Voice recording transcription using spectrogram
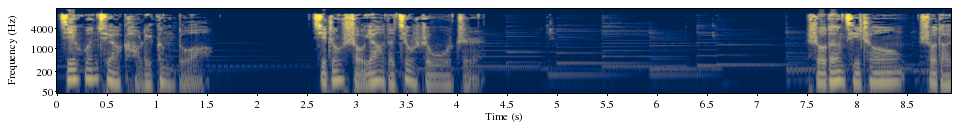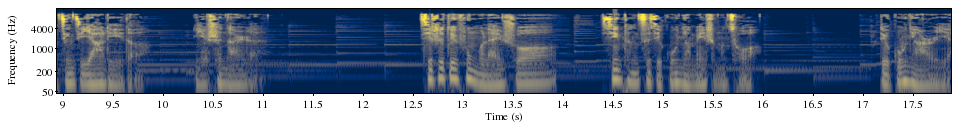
结婚却要考虑更多，其中首要的就是物质。首当其冲受到经济压力的，也是男人。其实对父母来说，心疼自己姑娘没什么错。对姑娘而言，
